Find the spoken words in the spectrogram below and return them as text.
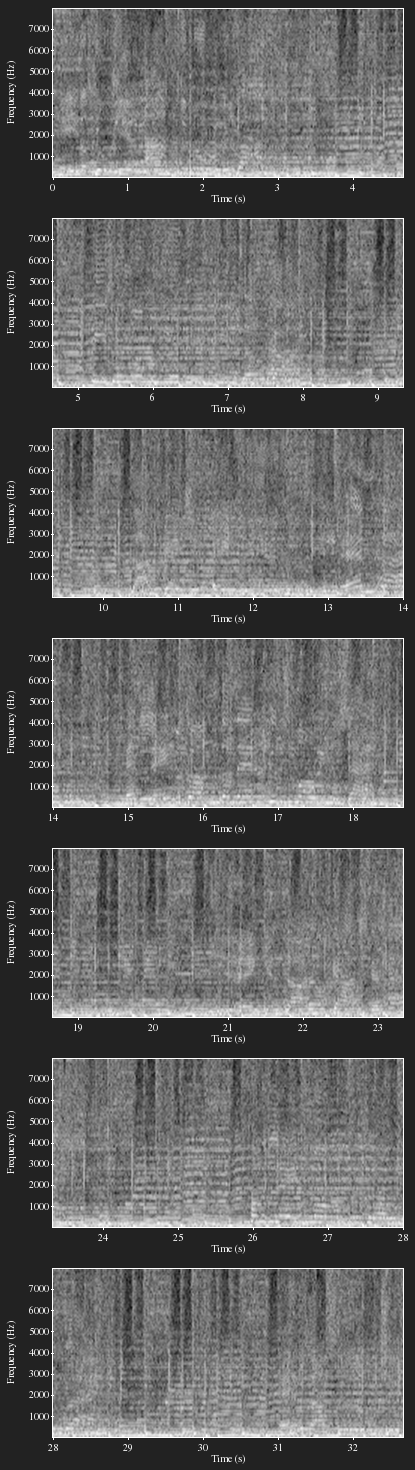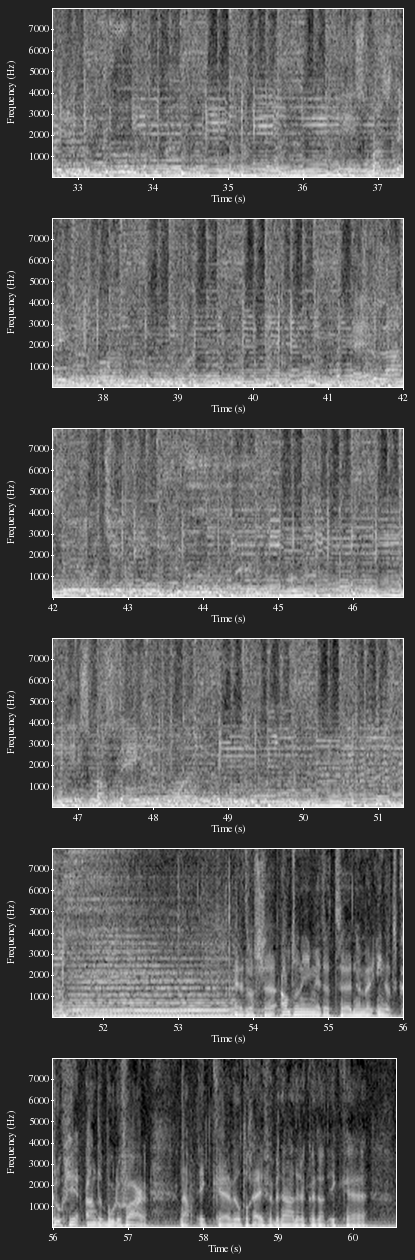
In dat kroegje aan de boulevard. Is men nog gelukkig met elkaar. Daar vergeet je even je verdriet en pijn. Het leven kan dan nergens mooier zijn. Kent daar elkaars geheim. Van het leven over groot en klein. Het laatste rondje in die kroeg is pas tegen morgen vroeg. Het laatste rondje in die kroeg is pas tegen morgen vroeg. Was eh, Anthony met het eh, nummer In dat kroegje aan de boulevard. Nou, ik eh, wil toch even benadrukken dat ik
